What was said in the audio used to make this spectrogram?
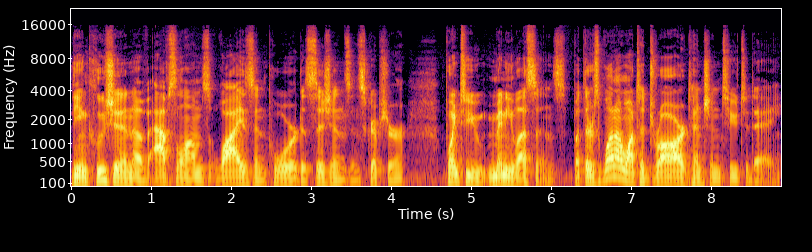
The inclusion of Absalom's wise and poor decisions in Scripture point to many lessons, but there's one I want to draw our attention to today.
